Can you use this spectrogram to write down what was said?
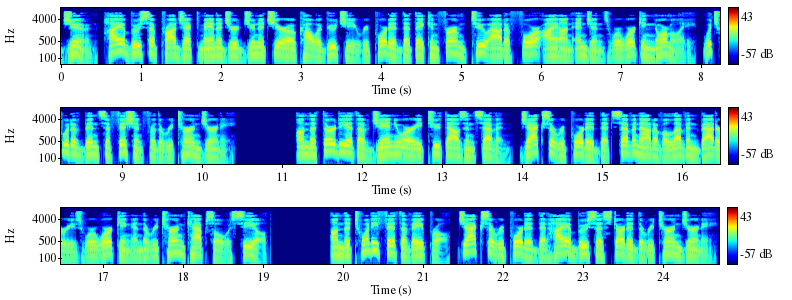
June, Hayabusa project manager Junichiro Kawaguchi reported that they confirmed two out of four ion engines were working normally, which would have been sufficient for the return journey. On 30 January 2007, JAXA reported that 7 out of 11 batteries were working and the return capsule was sealed. On 25 April, JAXA reported that Hayabusa started the return journey.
